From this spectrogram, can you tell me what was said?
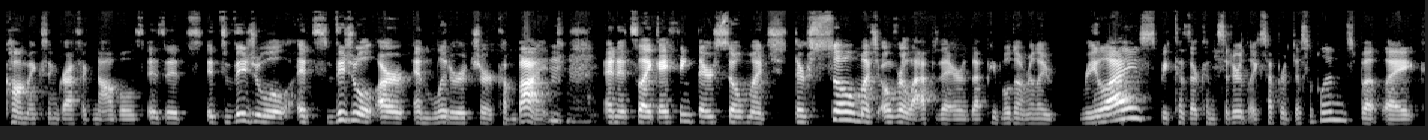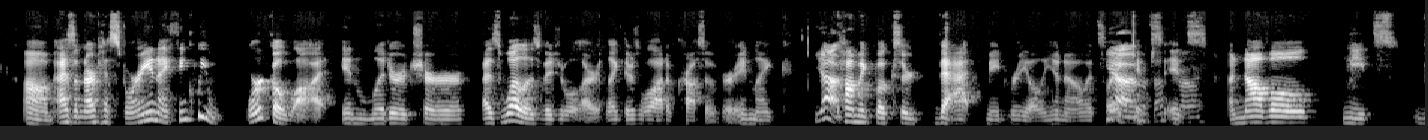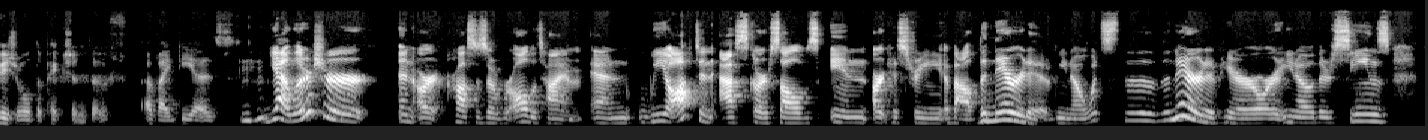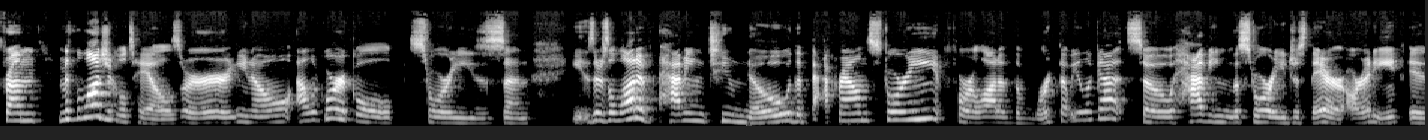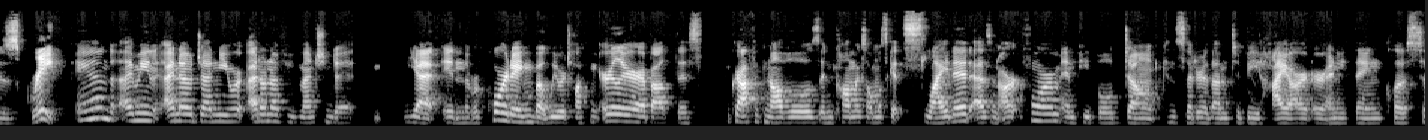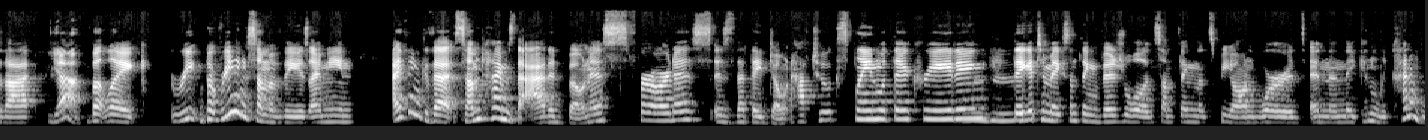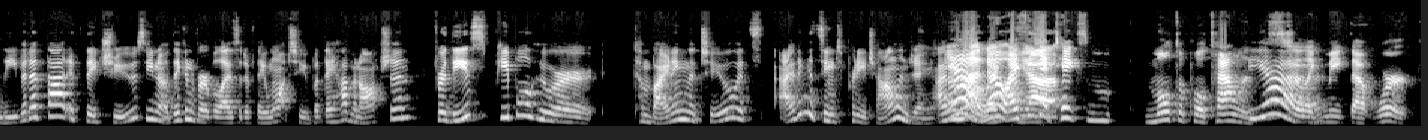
comics and graphic novels is it's it's visual it's visual art and literature combined. And it's like i think there's so much there's so much overlap there that people don't really realize because they're considered like separate disciplines. But like um, as an art historian i think we work a lot in literature as well as visual art like there's a lot of crossover in like Yeah. comic books are that made real you know it's like Yeah. It's definitely. it's a novel meets visual depictions of of ideas mm-hmm. Yeah, literature and art crosses over all the time. And we often ask ourselves in art history about the narrative, you know, what's the, the narrative here? Or, you know, there's scenes from mythological tales or, you know, allegorical stories. And there's a lot of having to know the background story for a lot of the work that we look at. So having the story just there already is great. And I mean, I know Jen, you were I don't know if you've mentioned it yet in the recording, but we were talking earlier about this graphic novels and comics almost get slighted as an art form and people don't consider them to be high art or anything close to that. Yeah. But like re- but reading some of these, I mean, I think that sometimes the added bonus for artists is that they don't have to explain what they're creating. Mhm. They get to make something visual and something that's beyond words, and then they can kind of leave it at that if they choose. You know, they can verbalize it if they want to, but they have an option. For these people who are combining the two, it's I think it seems pretty challenging. I don't yeah, know. no, like- I think yeah. it takes m- multiple talents Yeah. to like make that work.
